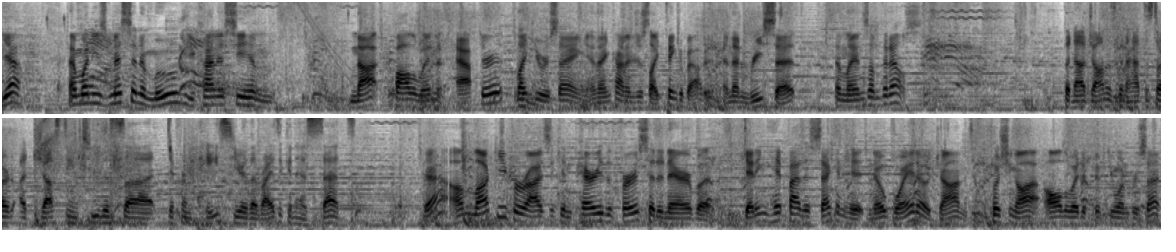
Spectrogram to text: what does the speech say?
Yeah. And when he's missing a move, you kind of see him not follow in after it, like you were saying, and then kind of just like think about it and then reset and land something else. But now John is gonna have to start adjusting to this uh, different pace here that Ryzen has set. Yeah, unlucky for can parry the first hit in air, but getting hit by the second hit, no bueno. John pushing all, all the way to 51%.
